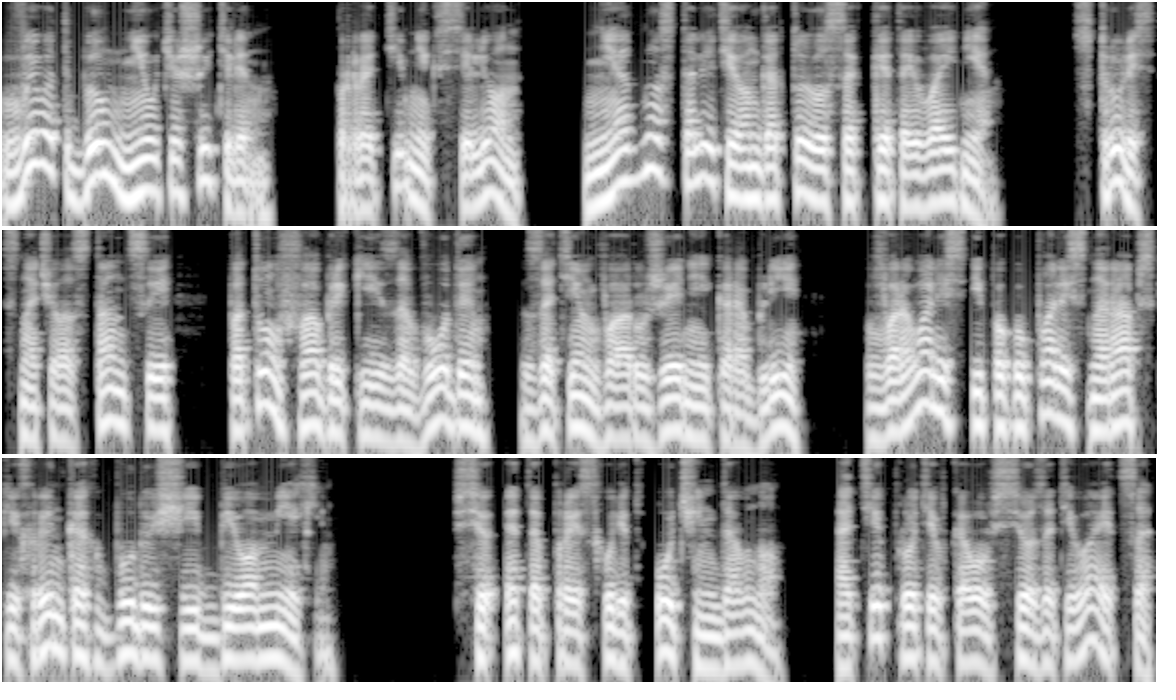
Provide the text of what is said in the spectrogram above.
Вывод был неутешителен. Противник силен. Не одно столетие он готовился к этой войне. Строились сначала станции, потом фабрики и заводы, затем вооружение и корабли, воровались и покупались на арабских рынках будущие биомехи. Все это происходит очень давно а те, против кого все затевается,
